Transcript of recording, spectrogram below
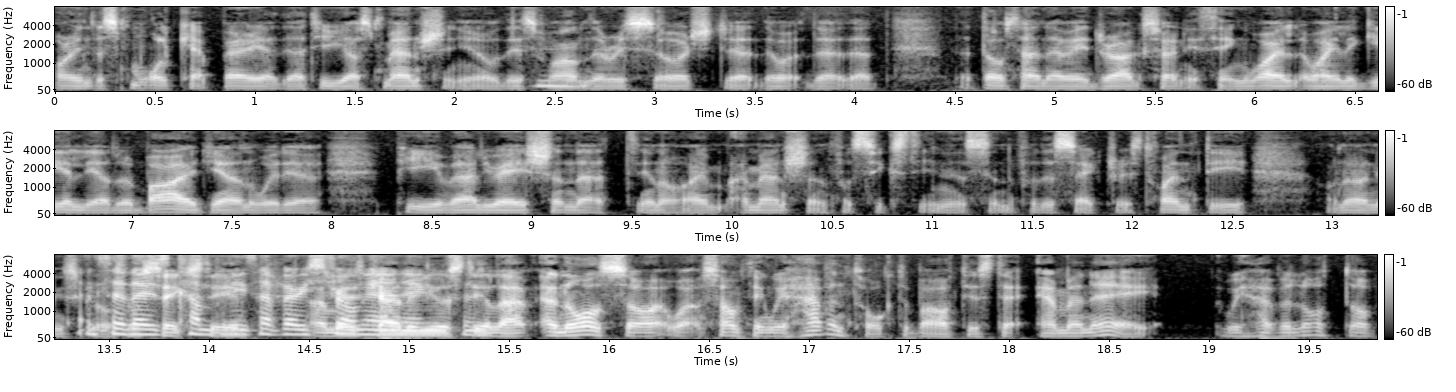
are in the small cap area that you just mentioned. You know, this mm. one, the research the, the, the, that that don't have any drugs or anything. While while Gilead or Biogen with a P evaluation that you know I, I mentioned for 16 is and for the sector is 20 on earnings and growth. So those 60. companies have very strong I mean, earnings. You still have, and also well, something we haven't talked about is the M and A. We have a lot of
